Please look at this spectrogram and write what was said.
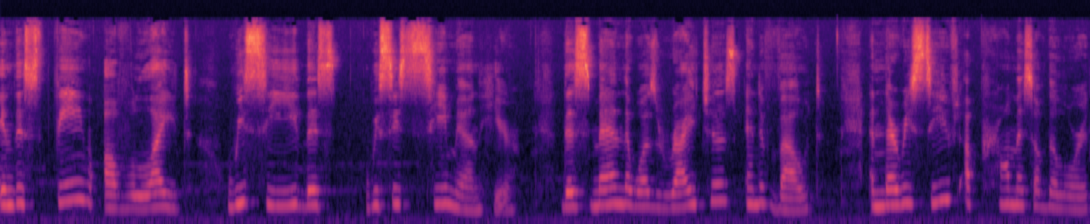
in this theme of light, we see this we see Simeon here, this man that was righteous and devout, and that received a promise of the Lord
